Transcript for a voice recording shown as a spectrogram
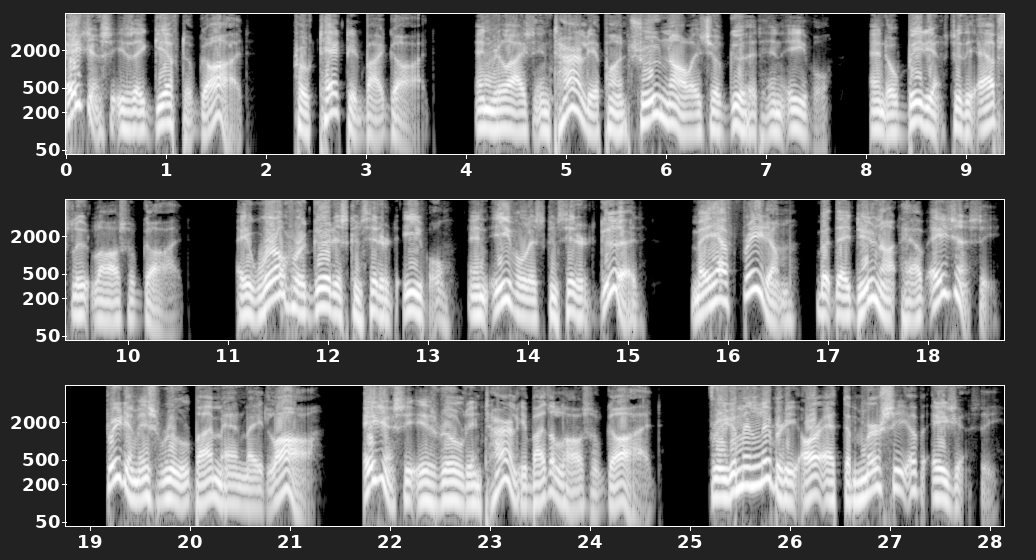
Agency is a gift of God, protected by God, and relies entirely upon true knowledge of good and evil, and obedience to the absolute laws of God. A world where good is considered evil and evil is considered good may have freedom, but they do not have agency. Freedom is ruled by man made law. Agency is ruled entirely by the laws of God. Freedom and liberty are at the mercy of agency.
